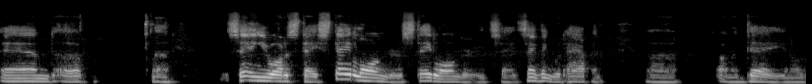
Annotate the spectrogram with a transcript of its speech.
And uh, uh, saying you ought to stay, stay longer, stay longer, he'd say. Same thing would happen uh, on a day, you know,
